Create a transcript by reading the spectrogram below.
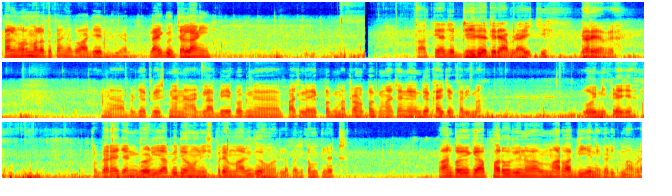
કાલ નોર્મલ હતું, કાંઈ નહોતું. આજે લાગ્યું જલાણી. તો અત્યારે જો ધીરે ધીરે આપણે આઈકી ઘરે હવે. ને આપણે જે કૃષ્ણના આગલા બે પગ ને પાછલા એક પગમાં, ત્રણ પગમાં છે ને, દેખાય છે ખરીમાં. લોહી નીકળે છે. તો ઘરે જઈને ગોળી આપી દેવું ને સ્પ્રે મારી દેવું એટલે પછી કમ્પ્લીટ વાંધો એ કે અફારું રહ્યું ને મારવા દઈએ નહીં ઘડીકમાં આપણે.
